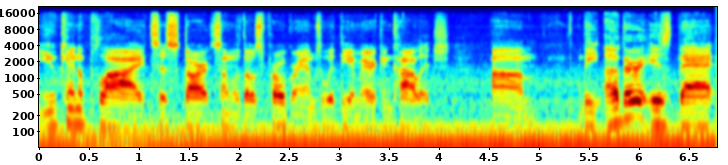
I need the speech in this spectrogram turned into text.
you can apply to start some of those programs with the American College. Um, the other is that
